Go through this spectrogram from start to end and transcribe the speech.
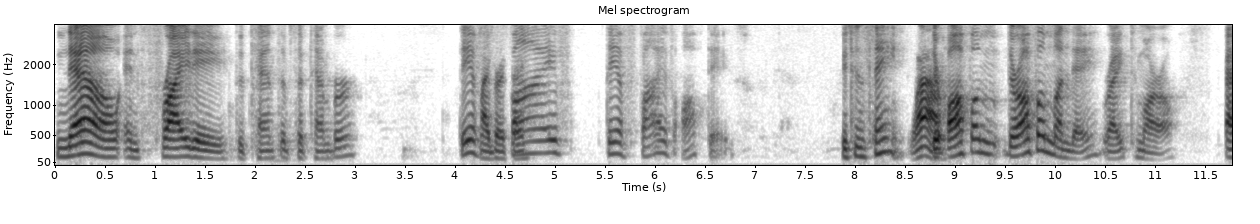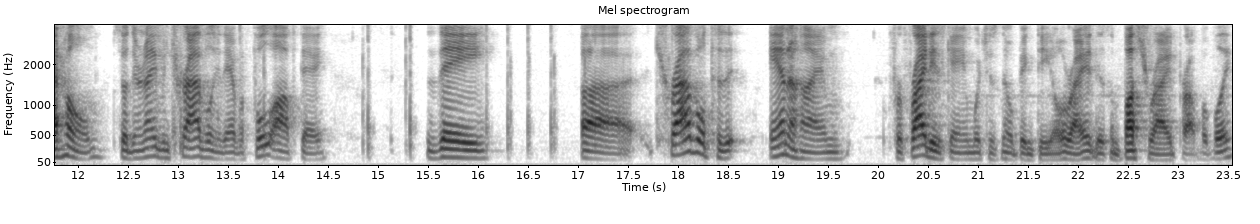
now and Friday, the 10th of September, they have My birthday. five. They have five off days. It's insane. Wow. They're off on they're off on Monday, right? Tomorrow, at home, so they're not even traveling. They have a full off day. They uh, travel to the Anaheim for Friday's game, which is no big deal, right? There's a bus ride probably.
